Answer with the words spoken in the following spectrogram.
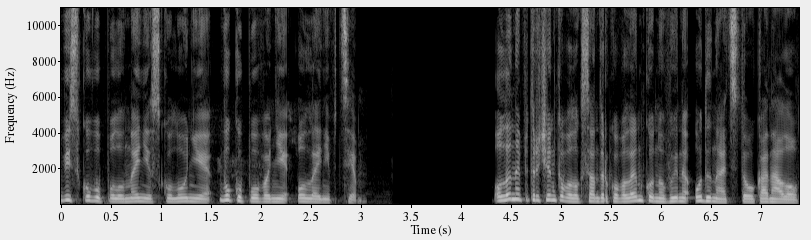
військовополонені з колонії в окупованій Оленівці. Олена Петриченкова, Олександр Коваленко. Новини 11 каналу.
